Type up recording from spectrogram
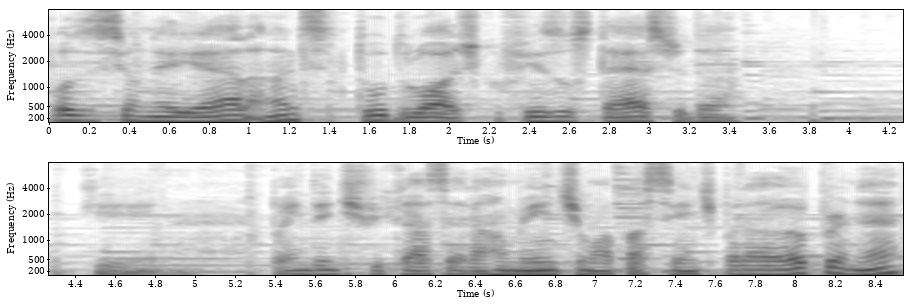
posicionei ela antes de tudo, lógico, fiz os testes da que para identificar se era realmente uma paciente para upper, né?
